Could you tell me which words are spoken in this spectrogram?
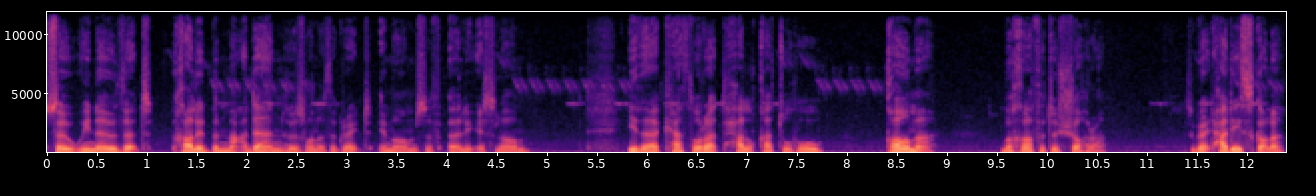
So we know that Khalid bin Ma'dan, who is one of the great imams of early Islam, إذا كثرت حلقته قام مخافة الشهرة. He's a great hadith scholar,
